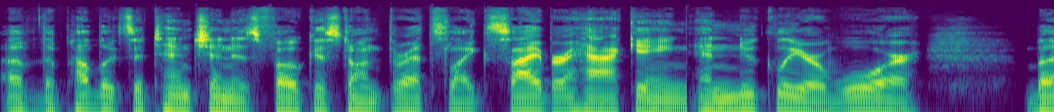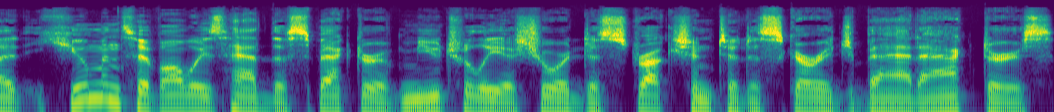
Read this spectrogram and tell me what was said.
of the public's attention is focused on threats like cyber hacking and nuclear war. But humans have always had the specter of mutually assured destruction to discourage bad actors.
